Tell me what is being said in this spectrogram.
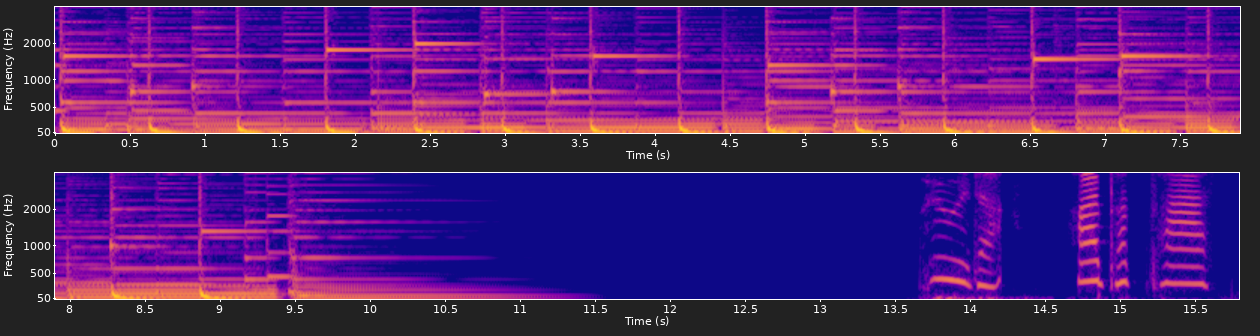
Who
